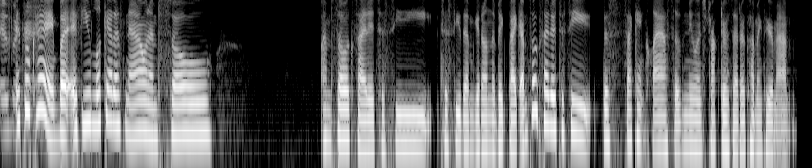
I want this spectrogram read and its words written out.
It's okay. it's okay but if you look at us now and i'm so i'm so excited to see to see them get on the big bike. I'm so excited to see the second class of new instructors that are coming through. I'm,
